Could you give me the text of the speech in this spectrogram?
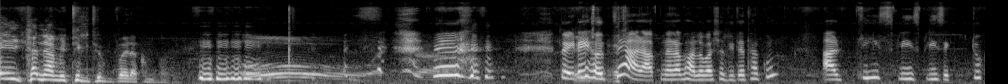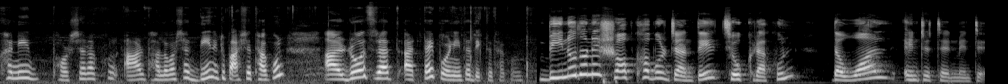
এইখানে আমি ঠিক ঢুকবো এরকম ভাবে। তো এটাই হচ্ছে আর আপনারা ভালোবাসা দিতে থাকুন। আর প্লিজ প্লিজ প্লিজ একটুখানি ভরসা রাখুন আর ভালোবাসা দিন একটু পাশে থাকুন। আর রোজ রাত আটটায় পরিণীতা দেখতে থাকুন। বিনোদনের সব খবর জানতে চোখ রাখুন দ্য ওয়ার্ল্ড এন্টারটেনমেন্টে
